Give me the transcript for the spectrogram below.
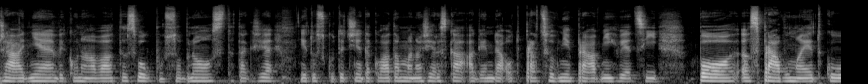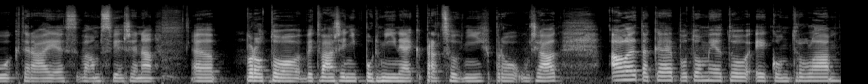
řádně vykonávat svou působnost, takže je to skutečně taková ta manažerská agenda od pracovně právě právních věcí po zprávu majetku, která je vám svěřena eh, pro to vytváření podmínek pracovních pro úřad, ale také potom je to i kontrola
